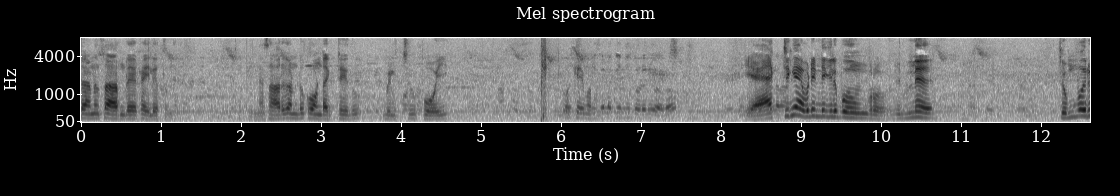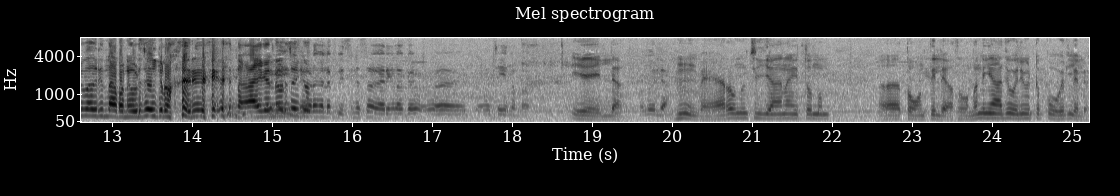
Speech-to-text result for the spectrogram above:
ാണ് സാറിന്റെ കയ്യിലെത്തുന്നത്. പിന്നെ സാറ് കണ്ടു കോണ്ടാക്ട് ചെയ്തു വിളിച്ചു പോയി. ഓക്കെ ആക്ടിങ് എവിടെ ഉണ്ടെങ്കിലും പോകും ബ്രോ പിന്നെ ചുമ്മാ ഒരുമാതിരി നടനോട് ചോദിക്കണം. ഒരു നായകനോട് ചോദിക്കണം. ബിസിനസ്സോ കാര്യങ്ങളൊക്കെ ചെയ്യുന്നുണ്ടോ? ഏ ഇല്ല. ഒന്നുമില്ല. വേറെ ഒന്നും ചെയ്യാനായിട്ടൊന്നും തോന്നത്തില്ല. തോന്നുന്നുണ്ടെങ്കിൽ ആ ജോലി വിട്ട് പോരില്ലല്ലോ.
